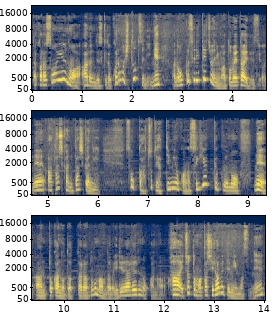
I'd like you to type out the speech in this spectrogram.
だからそういうのはあるんですけど、これも一つにね、あの、お薬手帳にまとめたいですよね。あ、確かに確かに。そっか、ちょっとやってみようかな。杉薬局のね、あんとかのだったらどうなんだろう？入れられるのかな？はい、ちょっとまた調べてみますね。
